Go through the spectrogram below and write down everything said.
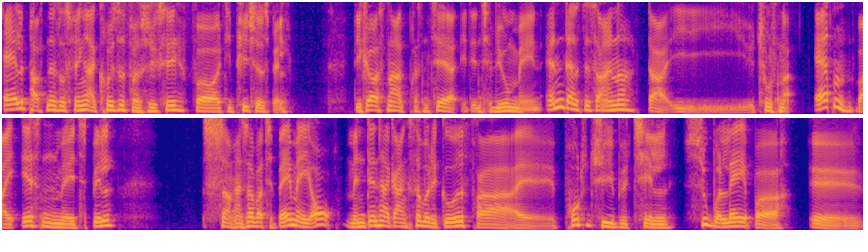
Alle Papsnessers fingre er krydset for succes for de pitchede spil. Vi kan også snart præsentere et interview med en anden dansk designer, der i 2018 var i Essen med et spil, som han så var tilbage med i år, men den her gang så var det gået fra øh, prototype til superlaber, øh,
